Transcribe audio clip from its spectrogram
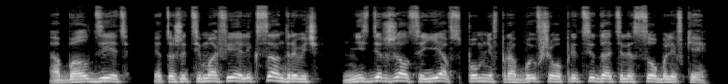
Обалдеть! Это же Тимофей Александрович! Не сдержался я, вспомнив про бывшего председателя Соболевки.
